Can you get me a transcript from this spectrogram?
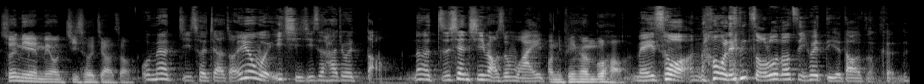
所以你也没有机车驾照？我没有机车驾照，因为我一骑机车它就会倒，那个直线七秒是歪的。哦，你平衡不好。没错，然后我连走路都自己会跌倒，怎么可能？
